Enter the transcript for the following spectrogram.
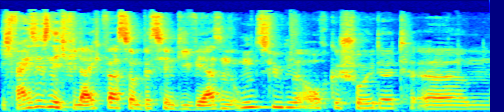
ich weiß es nicht, vielleicht war es so ein bisschen diversen Umzügen auch geschuldet, ähm,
